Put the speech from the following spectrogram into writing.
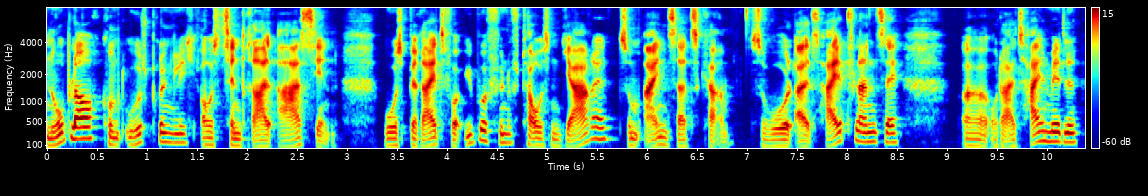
Knoblauch kommt ursprünglich aus Zentralasien, wo es bereits vor über 5000 Jahren zum Einsatz kam, sowohl als Heilpflanze äh, oder als Heilmittel,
